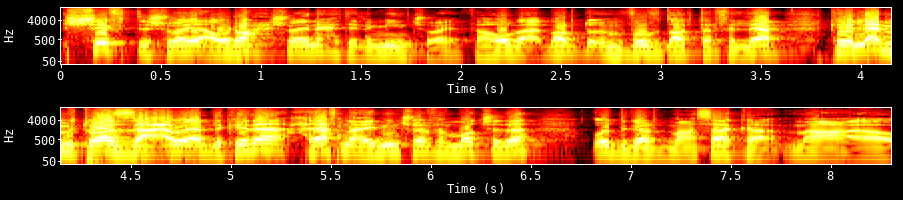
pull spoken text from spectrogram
shift شوية أو راح شوية ناحيه اليمين شوية. فهو بقى برضو involved أكتر في اللعب. كان اللعب متوزع قوي قبل كده. حدفنا على اليمين شوية في الماتش ده. اوديجارد مع ساكا مع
